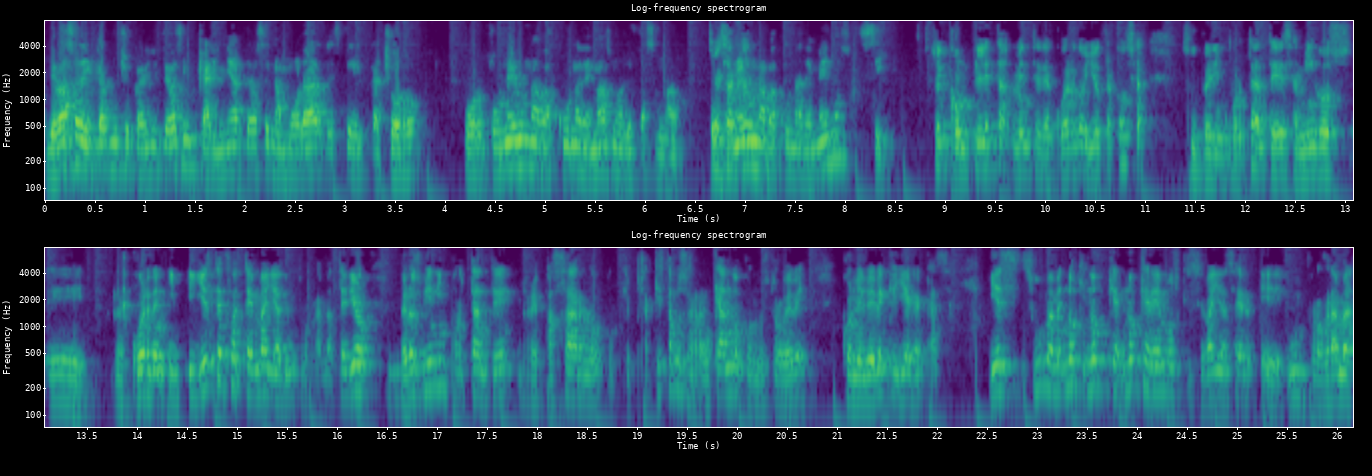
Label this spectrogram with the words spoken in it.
le vas a dedicar mucho cariño, te vas a encariñar, te vas a enamorar de este cachorro, por poner una vacuna de más no le pasa nada. Por poner una vacuna de menos, sí. Estoy completamente de acuerdo. Y otra cosa súper importante es, amigos, eh, recuerden, y, este fue tema ya de un programa anterior, pero es bien importante repasarlo, porque pues, aquí estamos arrancando con nuestro bebé, con el bebé que llega a casa. Y es sumamente, no, no, no queremos que se vaya a hacer eh, un programa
